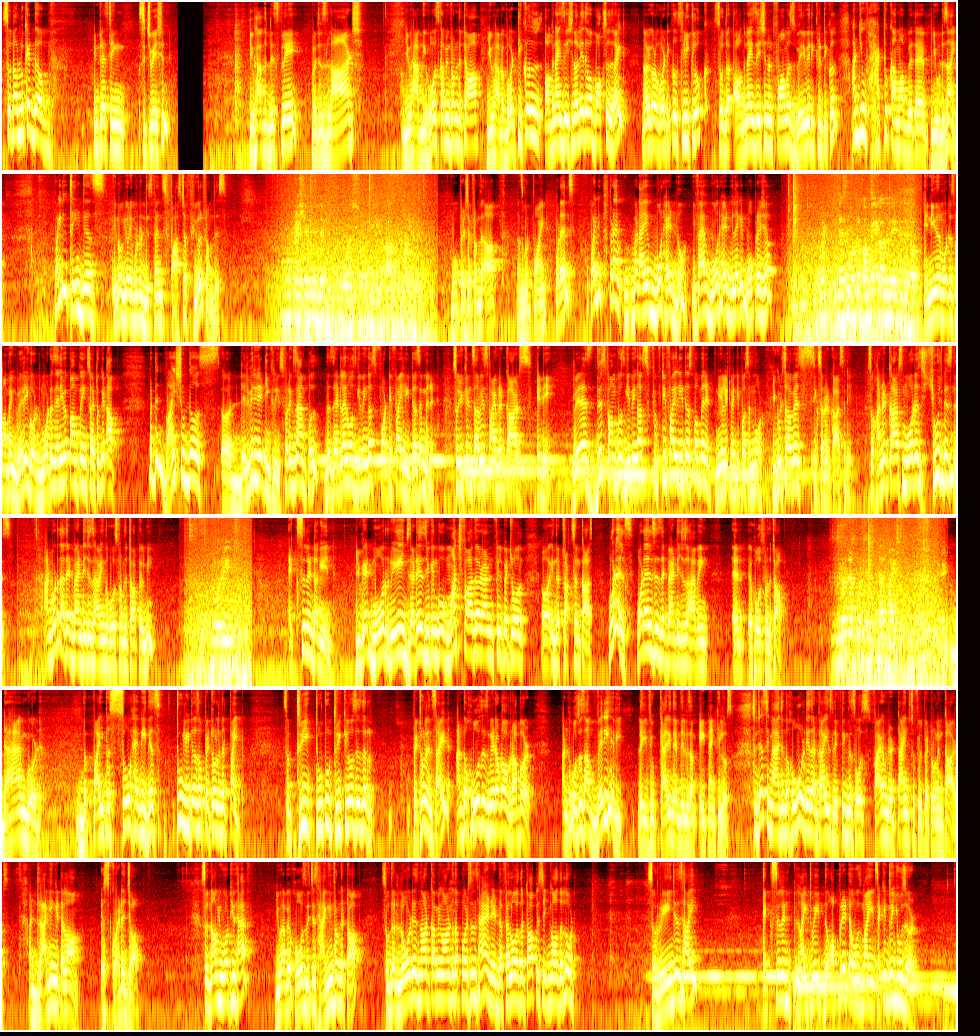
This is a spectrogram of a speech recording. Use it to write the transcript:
So now look at the interesting situation. You have the display which is large. You have the hose coming from the top. You have a vertical organization. Earlier there were boxes, right? Now you got a vertical sleek look. So the organization and form is very, very critical and you had to come up with a new design. Why do you think there's, you know, you're able to dispense faster fuel from this? More pressure with the hose from the. More pressure from the up. That's a good point. What else? Why do, but I, but I have more head, no? If I have more head, will I get more pressure? But there's a motor pumping it all the way to the top. Anyway, the motor is pumping. Very good. Motor is anyway pumping, so I took it up. But then why should the uh, delivery rate increase? For example, the Z-Line was giving us 45 liters a minute. So you can service 500 cars a day. Whereas this pump was giving us 55 liters per minute, nearly 20% more. You could service 600 cars a day. So 100 cars more is huge business. And what are the other advantages having the hose from the top? Tell me. More range. Excellent again. You get more range. That is, you can go much farther and fill petrol uh, in the trucks and cars. What else? What else is the advantages of having a, a hose from the top? You don't have to lift the pipe. Damn good. The pipe is so heavy. There's two liters of petrol in that pipe. So three, two to three kilos is the petrol inside, and the hose is made out of rubber. And hoses are very heavy. Like if you carry them, they'll be some eight, nine kilos. So just imagine the whole day that guy is lifting this hose 500 times to fill petrol in cars and dragging it along is quite a job. So now you what you have? You have a hose which is hanging from the top. So the load is not coming onto the person's hand. It, the fellow on the top is taking all the load. So range is high. Excellent lightweight. The operator who's my secondary user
